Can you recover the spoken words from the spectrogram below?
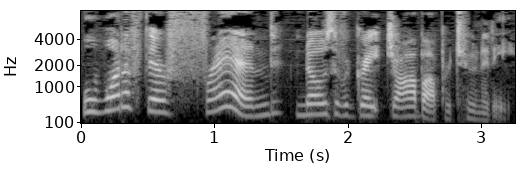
Well, what if their friend knows of a great job opportunity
